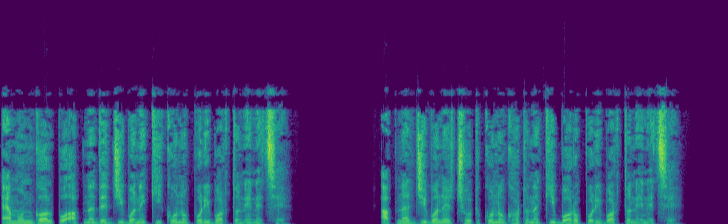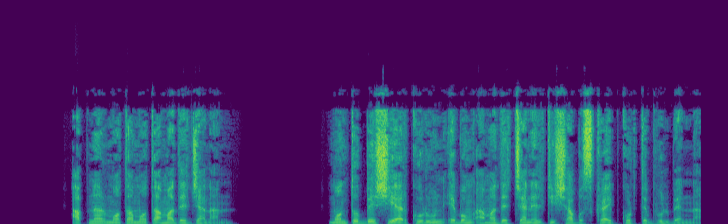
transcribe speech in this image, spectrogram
এমন গল্প আপনাদের জীবনে কি কোনো পরিবর্তন এনেছে? আপনার জীবনের ছোট কোনো ঘটনা কি বড় পরিবর্তন এনেছে? আপনার মতামত আমাদের জানান। মন্তব্যে শেয়ার করুন এবং আমাদের চ্যানেলটি সাবস্ক্রাইব করতে ভুলবেন না।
